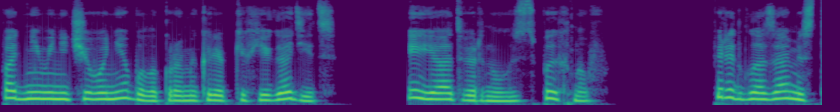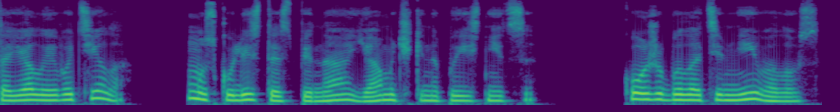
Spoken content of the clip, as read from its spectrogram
Под ними ничего не было, кроме крепких ягодиц, и я отвернулась, вспыхнув. Перед глазами стояло его тело. Мускулистая спина, ямочки на пояснице. Кожа была темнее волос.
